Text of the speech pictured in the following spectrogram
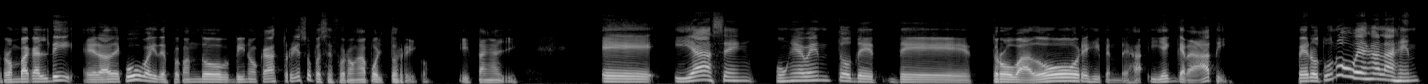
Ron Bacardí era de Cuba y después cuando vino Castro y eso, pues se fueron a Puerto Rico y están allí. Eh, y hacen un evento de, de trovadores y pendejas y es gratis. Pero tú no ves a la gente,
